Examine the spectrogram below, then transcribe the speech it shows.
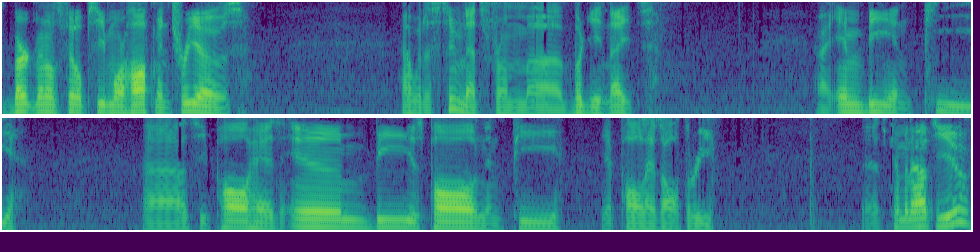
Burt Reynolds, Philip Seymour Hoffman, Trios. I would assume that's from uh, Boogie Nights. All right, MB and P. Uh, let's see, Paul has M, B is Paul, and then P. Yeah, Paul has all three. That's coming out to you.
